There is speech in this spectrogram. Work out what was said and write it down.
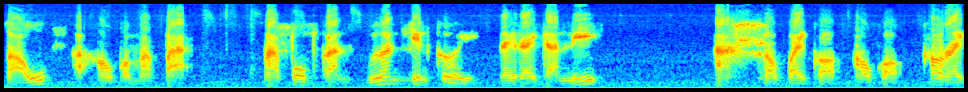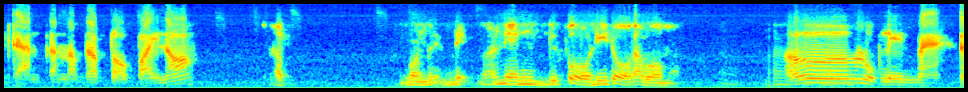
เสาร์เขาก็มาปะ มาพบกันเหมือนเช่นเคย ในรายการนี้ อะต่อไปก็เอาก็เข้ารายการกันลำดับต่อไปเนาะมนต์เด็กเน้นดิโฟดีโดครับผม เออ ลูกเนนแม่เอ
